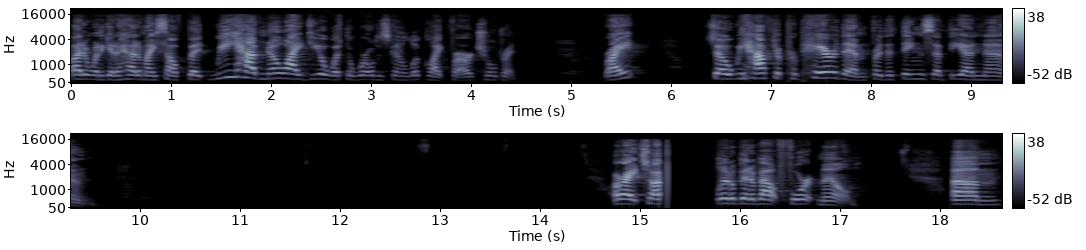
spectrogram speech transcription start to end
I don't want to get ahead of myself, but we have no idea what the world is going to look like for our children, right? So we have to prepare them for the things of the unknown. All right, so a little bit about Fort Mill. Um,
